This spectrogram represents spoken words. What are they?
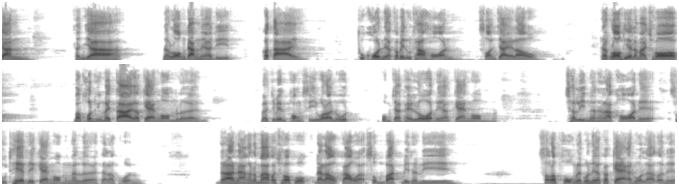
ยัน สัญญา นักร้องดังในอดีต ก็ตาย ทุกคนเนี่ยก็เป็นอุทาหรณ์สอนใจเรา นักร้องที่อาตมาชอบ บางคนถึงไม่ตายก็แก่งอมเลยไม่ว่าจะเป็นผ่องศรีวรนุชวงใจไพโรธเนี่ย แก่งอม ชลินนันทนาครเนี่ย สุเทพเนี่ยแก่งอมงั้นเลย แต่ละคน ดาราหนังอาตมาก็ชอบพวกดาราเก่าอะสมบัติเมธานีสรพงษ์อะไรพวกนี้ก็แก่กันหมดแล้วตอนนี้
